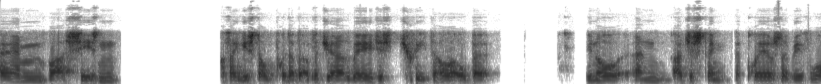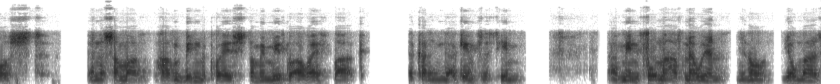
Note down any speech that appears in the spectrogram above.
Um, last season, I think he still played a bit of the Gerrard way, just tweaked it a little bit, you know. And I just think the players that we've lost in the summer haven't been replaced. I mean, we've got a left back even a game for the team. I mean, four and a half million. You know, Yilmaz.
